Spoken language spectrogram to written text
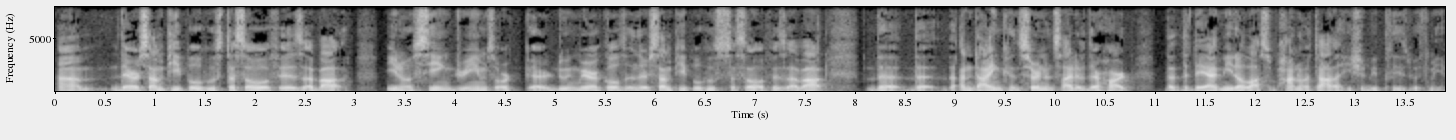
Um, there are some people whose tasawwuf is about you know seeing dreams or, or, doing miracles and there's some people whose tasawwuf is about the, the, the undying concern inside of their heart that the day I meet Allah subhanahu wa ta'ala he should be pleased with me.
